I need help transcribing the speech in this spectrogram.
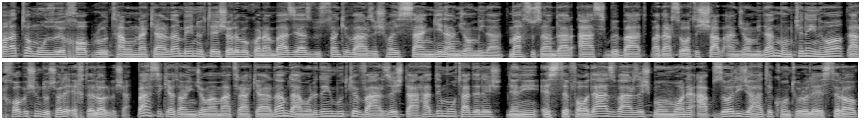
فقط تا موضوع خواب رو تمام نکردم به این نکته اشاره بکنم. بعضی از دوستان که ورزش های سنگین انجام میدن مخصوصا در عصر به بعد و در ساعت شب انجام میدن ممکنه اینها در خوابشون دچار اختلال بشن. بحثی که تا اینجا من مطرح کردم در مورد این بود که ورزش در حد معتدلش یعنی استفاده از ورزش به عنوان ابزاری جهت کنترل استراب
